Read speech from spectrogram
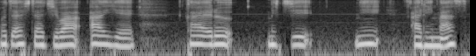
私たちは愛へ変える道にあります。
